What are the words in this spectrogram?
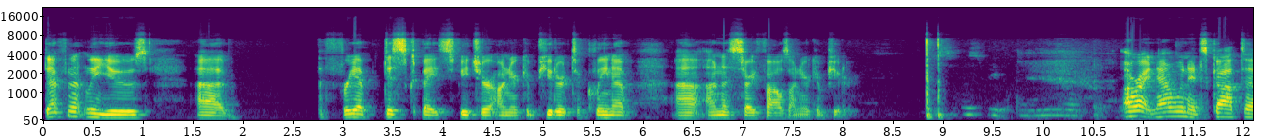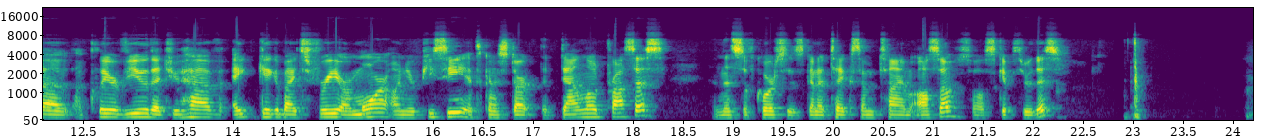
definitely use uh, the free up disk space feature on your computer to clean up uh, unnecessary files on your computer. All right, now when it's got a, a, clear view that you have 8 gigabytes free or more on your PC, it's going to start the download process. And this, of course, is going to take some time also, so I'll skip through this. All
